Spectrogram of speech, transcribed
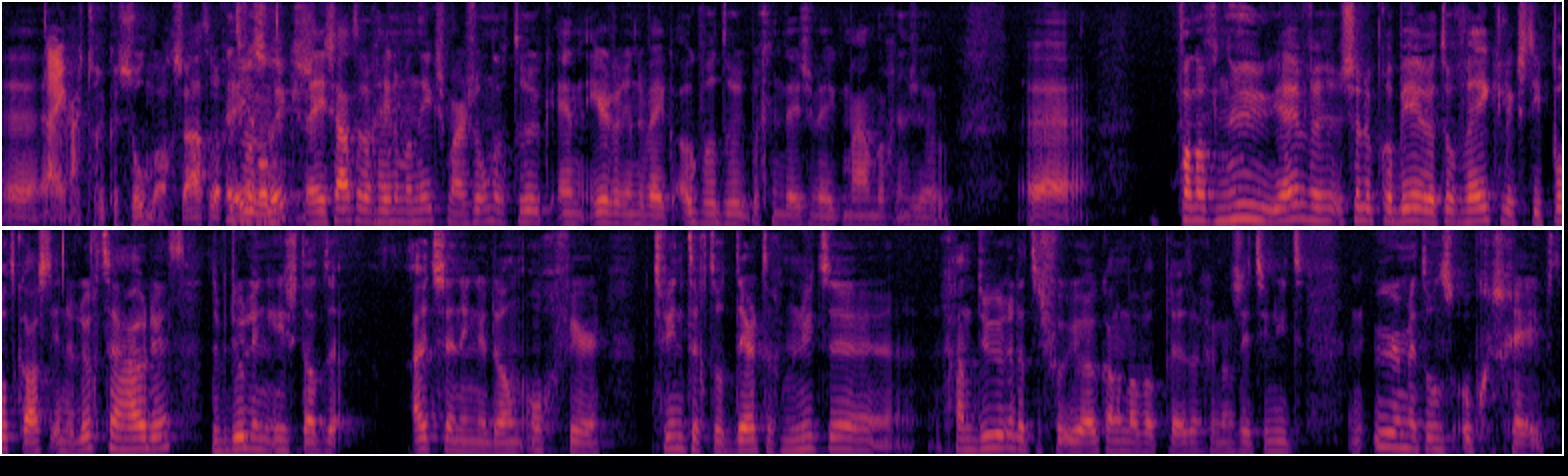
Eh, Nou ja, drukke zondag, zaterdag helemaal was niks. Nee, zaterdag helemaal niks, maar zondag druk. En eerder in de week ook wel druk, begin deze week, maandag en zo. Eh, vanaf nu, hè, we zullen proberen toch wekelijks die podcast in de lucht te houden. De bedoeling is dat de uitzendingen dan ongeveer 20 tot 30 minuten eh, gaan duren. Dat is voor u ook allemaal wat prettiger. Dan zit u niet een uur met ons opgescheept.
